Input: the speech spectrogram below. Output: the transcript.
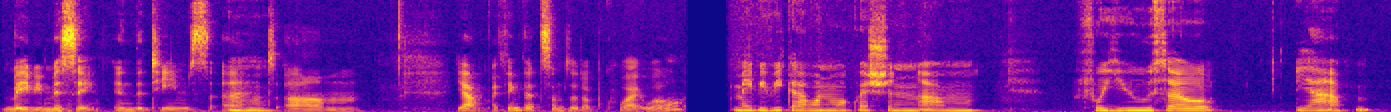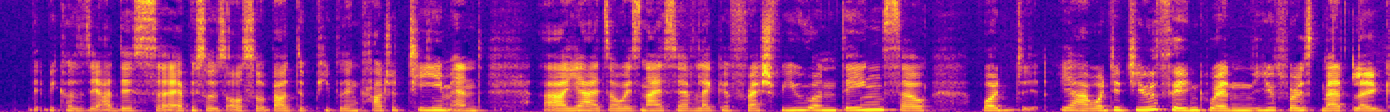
maybe missing in the teams, and mm-hmm. um, yeah, I think that sums it up quite well. Maybe Vika, one more question um, for you. So yeah, because yeah this uh, episode is also about the people and culture team and uh, yeah it's always nice to have like a fresh view on things. So what yeah what did you think when you first met like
